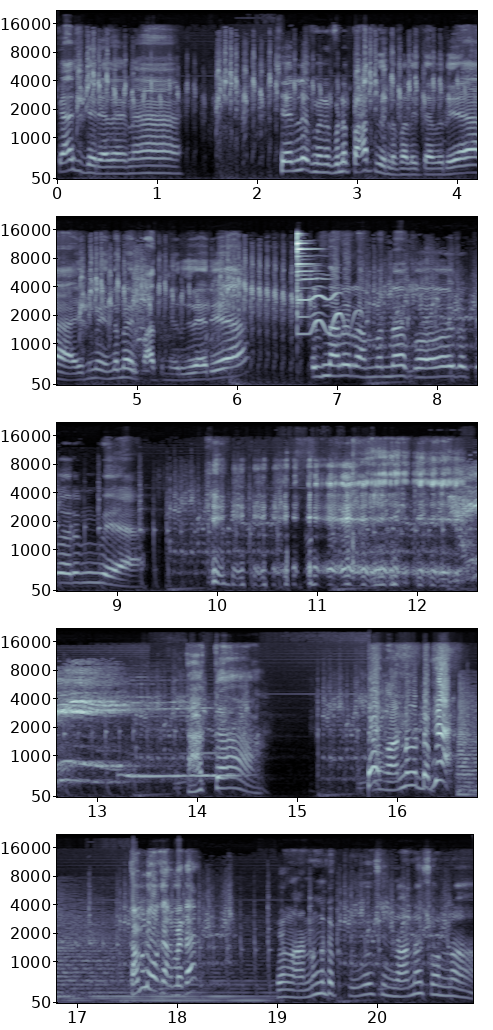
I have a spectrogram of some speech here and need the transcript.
பேச தெரியாதா என்ன செல்லு முன்ன பின்ன பார்த்தது இல்லை பழகிட்டு அவரு. இனிமே இந்த மாதிரி பார்த்துன்னு இருக்கிறாரு. இருந்தாலும் ரொம்ப தான் கோத கொரும்பு தாத்தா எங்க அண்ணன்கிட்ட ஏய், கம்முனு உட்கார மேடா எங்க அண்ணன்கிட்ட பேசு நானே சொன்னான்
